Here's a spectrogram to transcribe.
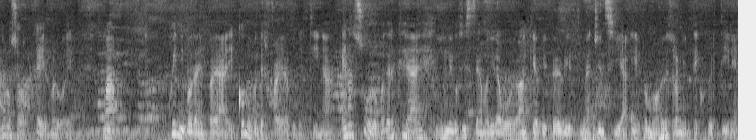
non lo so che è il valore, ma quindi potrai imparare come poter fare la copertina e non solo poter creare un ecosistema di lavoro anche per, averti un'agenzia e promuovere solamente copertine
